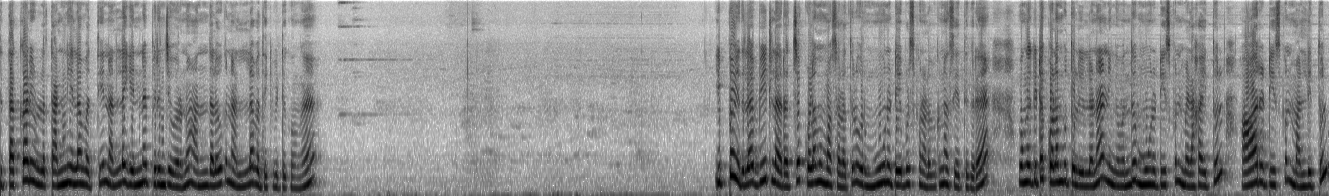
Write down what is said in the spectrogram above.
இந்த தக்காளி உள்ள தண்ணியெல்லாம் வற்றி நல்லா எண்ணெய் பிரிஞ்சு வரணும். அந்த அளவுக்கு நல்லா வதக்கி விட்டுக்கோங்க. இப்போ இதில் வீட்டில் அரைச்ச குழம்பு மசாலாத்தூள் ஒரு மூணு டேபிள் ஸ்பூன் அளவுக்கு நான் சேர்த்துக்கிறேன். உங்ககிட்ட குழம்பு தூள் இல்லைன்னா நீங்கள் வந்து மூணு டீஸ்பூன் மிளகாய்த்தூள் ஆறு டீஸ்பூன் மல்லித்தூள்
